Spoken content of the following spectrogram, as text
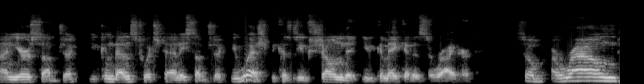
on your subject, you can then switch to any subject you wish because you've shown that you can make it as a writer. So around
